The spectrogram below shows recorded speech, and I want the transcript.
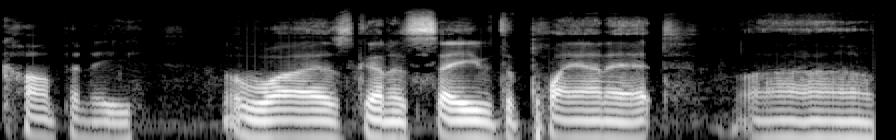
company was going to save the planet. Uh,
